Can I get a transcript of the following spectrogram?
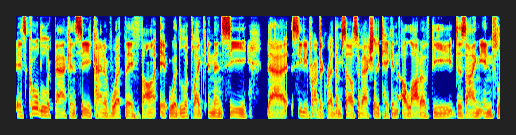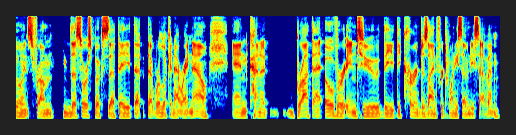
it's cool to look back and see kind of what they thought it would look like, and then see that CD Projekt Red themselves have actually taken a lot of the design influence from the source books that they that that we're looking at right now, and kind of brought that over into the the current design for 2077.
